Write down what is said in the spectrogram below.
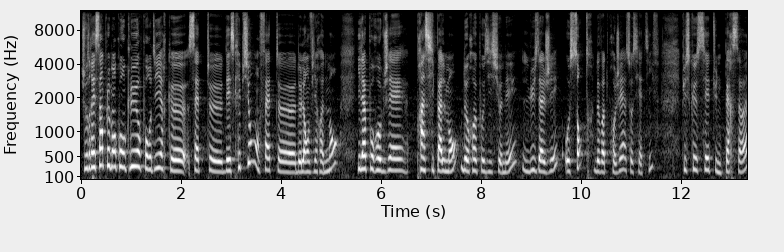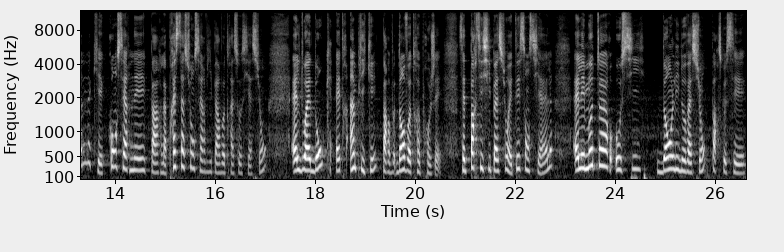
Je voudrais simplement conclure pour dire que cette euh, description en fait, euh, de l'environnement, il a pour objet principalement de repositionner l'usager au centre de votre projet associatif, puisque c'est une personne qui est concernée par la prestation servie par votre association. Elle doit donc être impliquée dans votre projet. Cette participation est essentielle. Elle est moteur aussi dans l'innovation, parce que c'est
